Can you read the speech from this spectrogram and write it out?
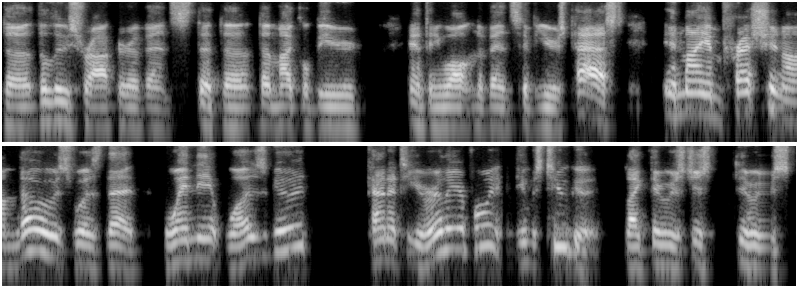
the the loose rocker events, that the the Michael Beard Anthony Walton events of years past. And my impression on those was that when it was good, kind of to your earlier point, it was too good. Like there was just there was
